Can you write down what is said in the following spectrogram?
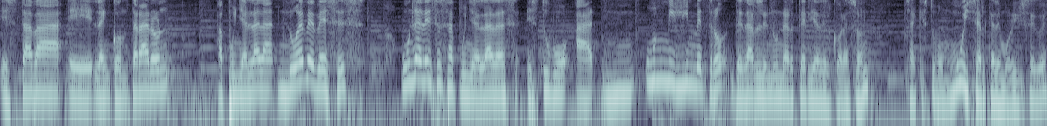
estaba, eh, la encontraron apuñalada nueve veces. Una de esas apuñaladas estuvo a un milímetro de darle en una arteria del corazón. O sea que estuvo muy cerca de morirse, güey.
